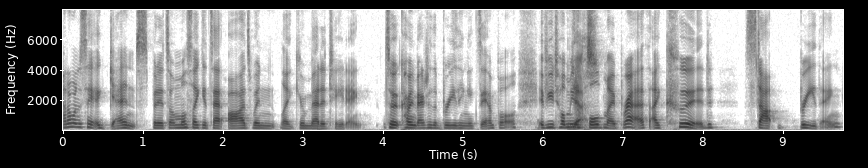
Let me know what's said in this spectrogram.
I don't want to say against, but it's almost like it's at odds when like you're meditating. So coming back to the breathing example, if you told me Yes. to hold my breath, I could stop breathing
